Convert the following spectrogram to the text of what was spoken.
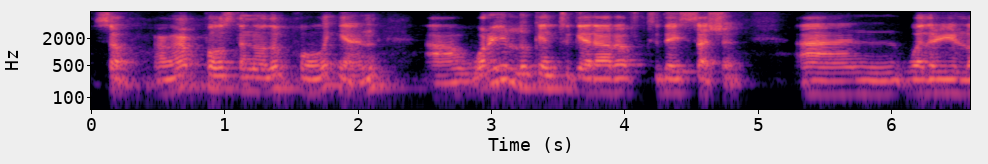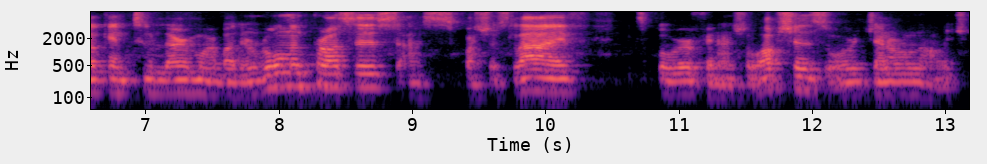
So I'm gonna post another poll again. Uh, what are you looking to get out of today's session? And whether you're looking to learn more about the enrollment process, ask questions live, explore financial options or general knowledge.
